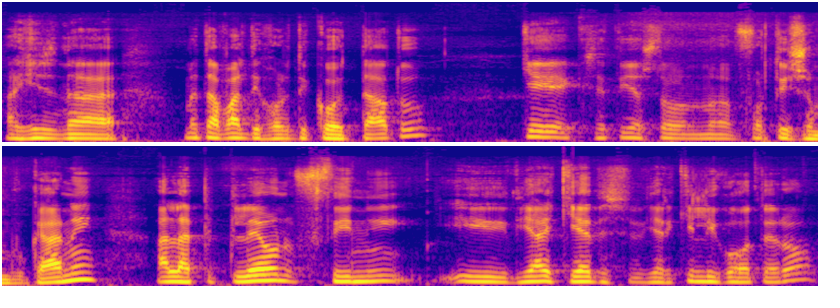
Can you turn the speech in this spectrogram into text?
αρχίζει να μεταβάλει τη χωρητικότητά του και εξαιτίας των φορτίσεων που κάνει. Αλλά επιπλέον φθήνει η διάρκεια της διαρκεί λιγότερο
